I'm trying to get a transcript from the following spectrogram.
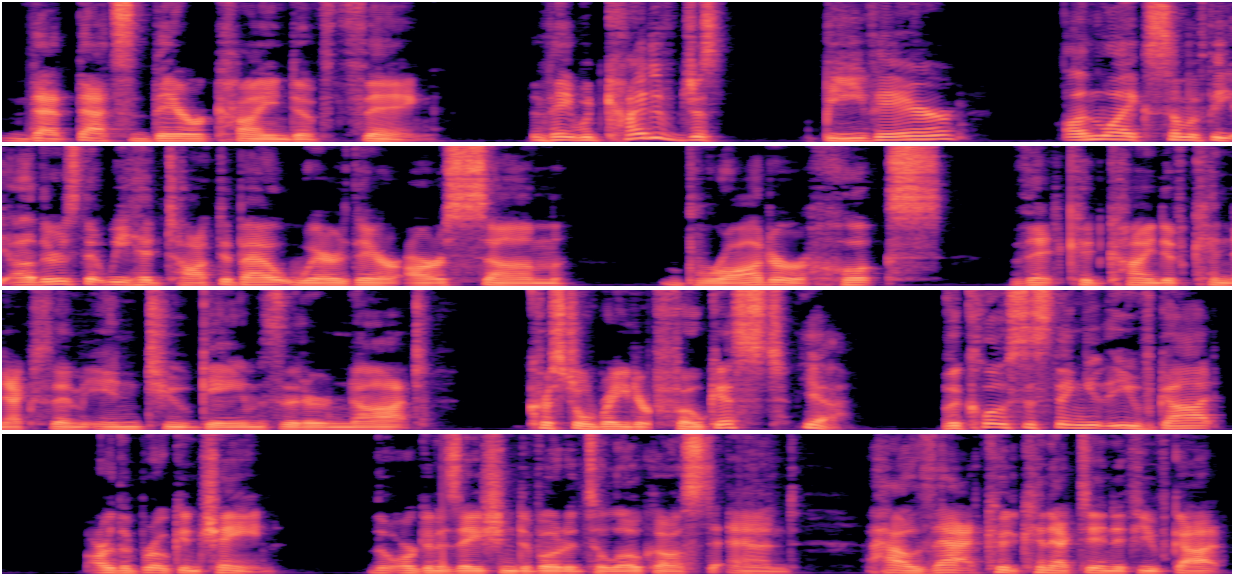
that that's their kind of thing. They would kind of just be there unlike some of the others that we had talked about where there are some broader hooks that could kind of connect them into games that are not Crystal Raider focused. Yeah. The closest thing that you've got are the Broken Chain, the organization devoted to Lochost, and how that could connect in if you've got,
